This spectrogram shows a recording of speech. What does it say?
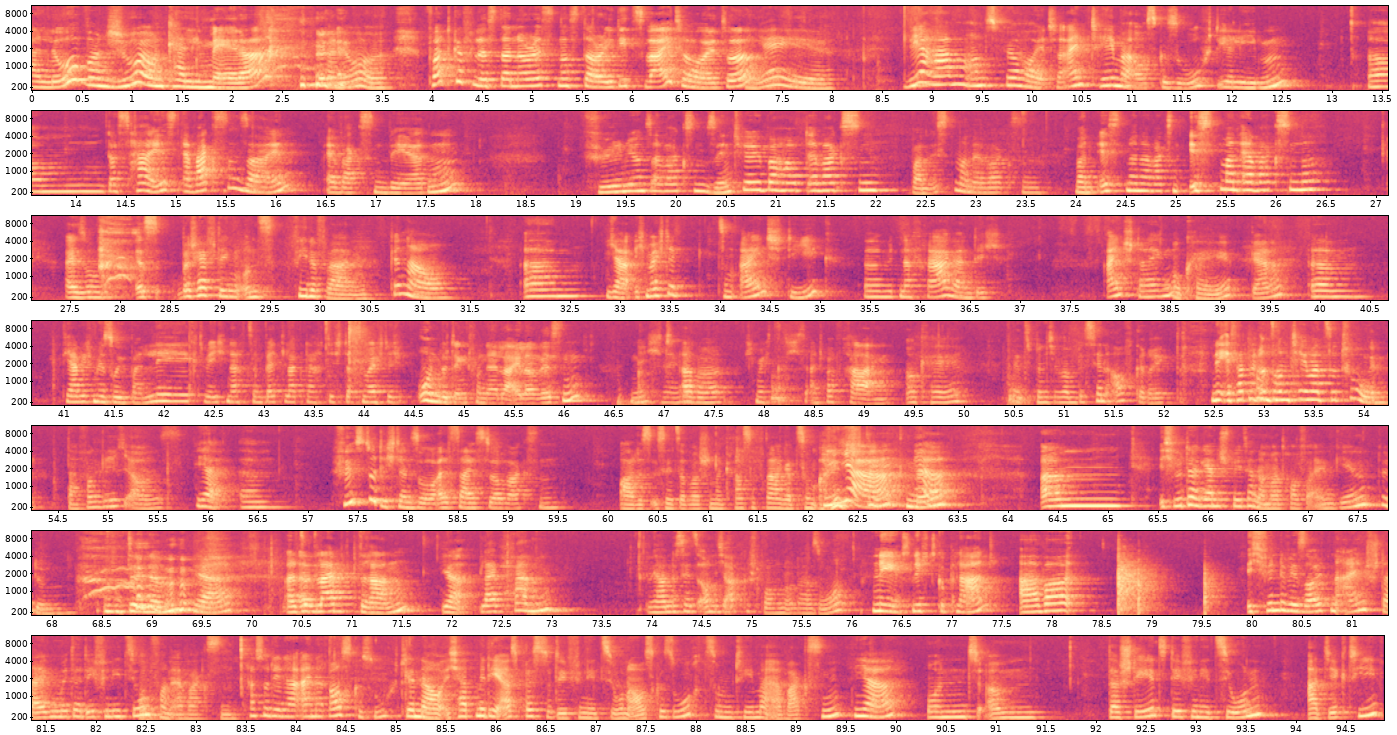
Hallo, bonjour und Kalimera. Hallo. Pottgeflüster, No Risk, No Story, die zweite heute. Yay. Wir haben uns für heute ein Thema ausgesucht, ihr Lieben. Ähm, das heißt, erwachsen sein, erwachsen werden. Fühlen wir uns erwachsen? Sind wir überhaupt erwachsen? Wann ist man erwachsen? Wann ist man erwachsen? Ist man Erwachsene? Also, es beschäftigen uns viele Fragen. Genau. Ähm, ja, ich möchte zum Einstieg äh, mit einer Frage an dich einsteigen. Okay, gerne. Ähm, die habe ich mir so überlegt, wie ich nachts im Bett lag, dachte ich, das möchte ich unbedingt von der Laila wissen. Nicht, Okay. aber ich möchte dich einfach fragen. Okay. Jetzt bin ich aber ein bisschen aufgeregt. Nee, es hat mit unserem Thema zu tun. Davon gehe ich aus. Ja, ähm, fühlst du dich denn so, als seist du erwachsen? Oh, das ist jetzt aber schon eine krasse Frage zum Einstieg. Ja, ne? ja. Ähm, ich würde da gerne später nochmal drauf eingehen. Tudum. Dünnem, ja. Also Ähm, bleib dran. Ja, bleib dran. Wir haben das jetzt auch nicht abgesprochen oder so. Nee, ist nichts geplant. Aber ich finde, wir sollten einsteigen mit der Definition von Erwachsen. Hast du dir da eine rausgesucht? Genau, ich habe mir die erstbeste Definition ausgesucht zum Thema Erwachsen. Ja. Und ähm, da steht Definition Adjektiv,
